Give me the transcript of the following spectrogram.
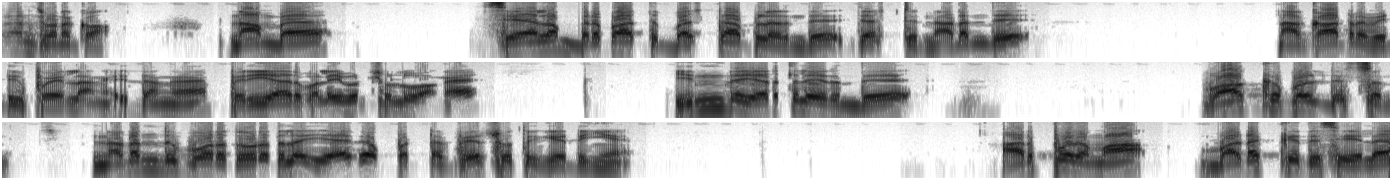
ஃப்ரெண்ட்ஸ் வணக்கம். நாம் சேலம் பிரபாத் பஸ் ஸ்டாப்பில் இருந்து ஜஸ்ட் நடந்து நான் காட்டுற வீட்டுக்கு போயிடலாங்க. இதாங்க பெரியார் வளைவுன்னு சொல்லுவாங்க. இந்த இடத்துல இருந்து வாக்கபிள் டிஸ்டன்ஸ் நடந்து போகிற தூரத்தில் ஏகப்பட்ட பேர் சொத்து கேட்டீங்க. அற்புதமாக வடக்கு திசையில்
